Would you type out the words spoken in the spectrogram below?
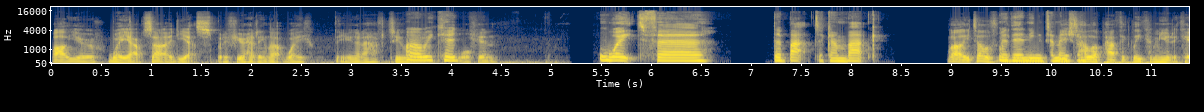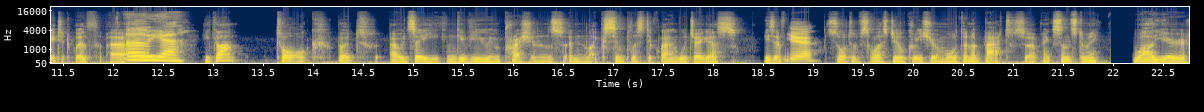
While you're way outside, yes, but if you're heading that way, then you're going to have to Well, uh, we could- walk in. Wait for the bat to come back. Well, he tells With any can be information. telepathically communicated with. Uh, oh yeah. He can't talk, but I would say he can give you impressions in like simplistic language, I guess. He's a Yeah. sort of celestial creature more than a bat, so it makes sense to me. While you're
